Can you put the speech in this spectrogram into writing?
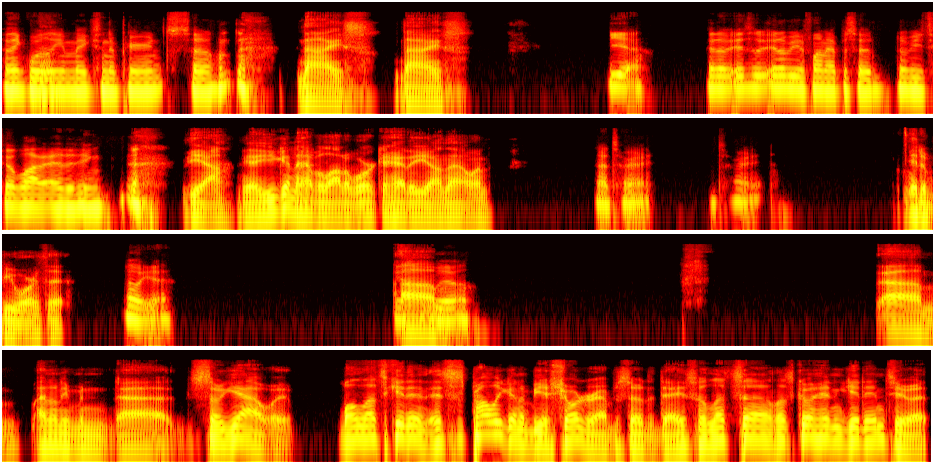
I think William makes an appearance. So, Nice, nice. yeah, it'll, it'll, it'll be a fun episode. It'll be a lot of editing. Yeah, yeah. You're gonna have a lot of work ahead of you on that one. That's all right. That's all right. It'll be worth it. Oh, yeah. Yes, it Um, will. Um i don't even uh so yeah well let's get in this is probably going to be a shorter episode today so let's uh let's go ahead and get into it.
